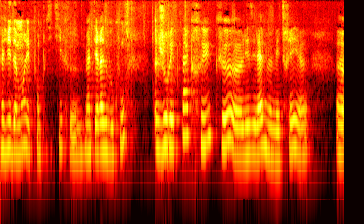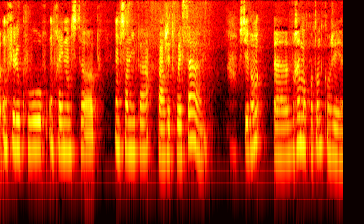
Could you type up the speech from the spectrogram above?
Évidemment, les points positifs euh, m'intéressent beaucoup. J'aurais pas cru que euh, les élèves me mettraient euh, on fait le cours, on travaille non-stop, on ne s'ennuie pas. Enfin, j'ai trouvé ça. J'étais vraiment, vraiment contente quand j'ai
